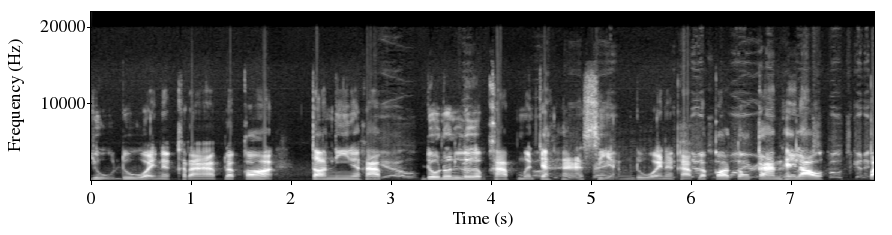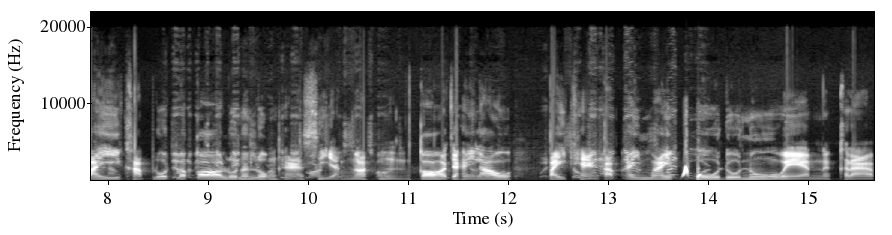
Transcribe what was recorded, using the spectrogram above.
อยู่ด้วยนะครับ แล้วก็ตอนนี้นะครับโดนัลเลิฟครับ เหมือนจะหาเสียงด้วยนะครับ แล้วก็ต้องการให้เราไปขับรถแล้วก็รณรงค์หาเสียงเนาะก็จะให้เรา ไปแข่งกับไอ้ไมค์โอโดโนแวนนะครับ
